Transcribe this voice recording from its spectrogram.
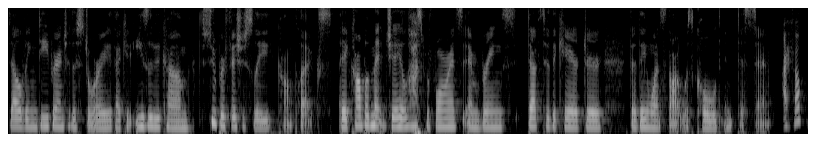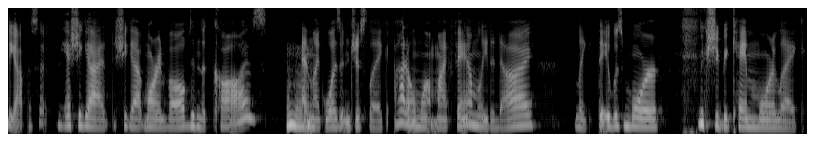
delving deeper into the story that could easily become superficially complex. They compliment J Law's performance and brings depth to the character that they once thought was cold and distant. I felt the opposite. Yeah, she got she got more involved in the because Mhm. and like wasn't just like I don't want my family to die. Like it was more like she became more like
